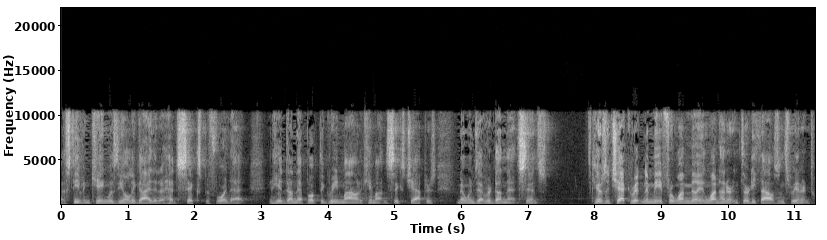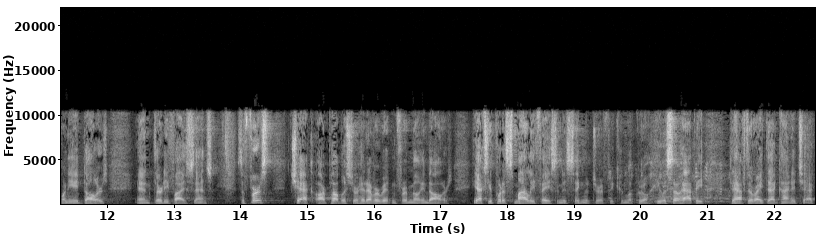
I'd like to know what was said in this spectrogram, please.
Uh, Stephen King was the only guy that had six before that, and he had done that book, The Green Mile, and it came out in six chapters. No one's ever done that since. Here's a check written to me for $1,130,328.35. It's the first check our publisher had ever written for a million dollars. He actually put a smiley face in his signature, if you can look real. He was so happy to have to write that kind of check.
